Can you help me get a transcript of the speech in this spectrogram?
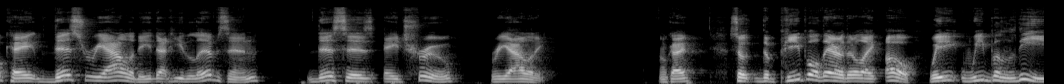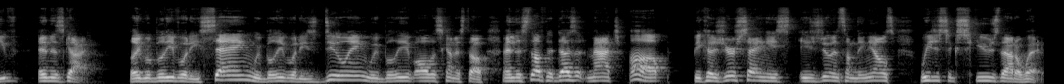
okay, this reality that he lives in, this is a true reality. Okay? So the people there, they're like, oh, we we believe in this guy. Like we believe what he's saying, we believe what he's doing, we believe all this kind of stuff. And the stuff that doesn't match up because you're saying he's he's doing something else, we just excuse that away.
